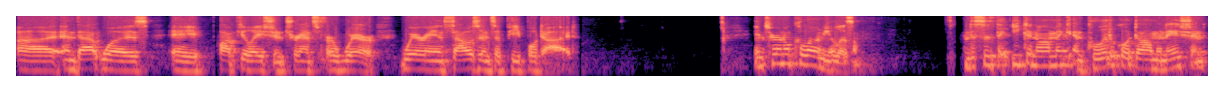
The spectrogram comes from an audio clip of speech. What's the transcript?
Uh, and that was a population transfer where, wherein thousands of people died. Internal colonialism. This is the economic and political domination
